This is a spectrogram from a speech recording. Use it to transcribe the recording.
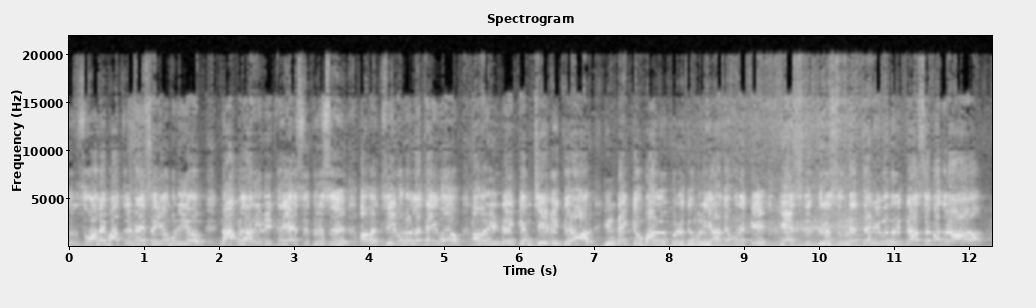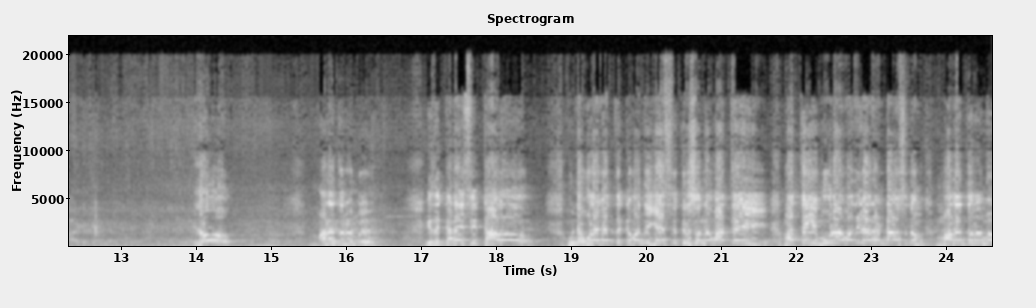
கிறிஸ்துவாலே மாத்திரமே செய்ய முடியும். நாங்கள் அறிவிக்கிற இயேசு கிறிஸ்து அவர் ஜீவனுள்ள தெய்வம். அவர் இன்றைக்கும் ஜீவிக்கிறார். இன்றைக்கும் வாழ்வு கொடுக்க முடியாத உனக்கு இயேசு கிறிஸ்துவனை தேடி வந்திருக்கிறார் சகோதரா. இதோ மனம் திரும்பு இது கடைசி காலம். இந்த உலகத்துக்கு வந்து இயேசு கிறிஸ்து சொன்ன வார்த்தை மத்திய மூணாவது இரண்டாவது மனம் திரும்பு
